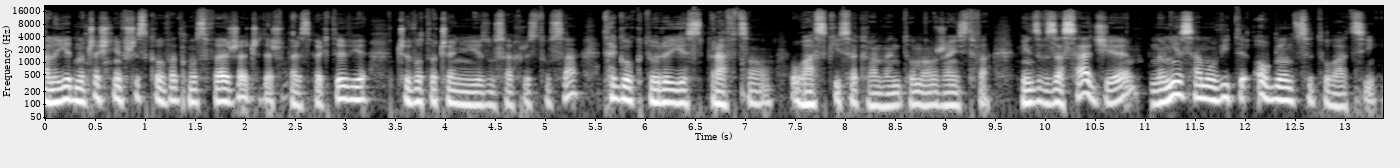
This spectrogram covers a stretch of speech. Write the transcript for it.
ale jednocześnie wszystko w atmosferze, czy też w perspektywie, czy w otoczeniu Jezusa Chrystusa, tego, który jest sprawcą łaski sakramentu małżeństwa. Więc w zasadzie no niesamowity ogląd sytuacji,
